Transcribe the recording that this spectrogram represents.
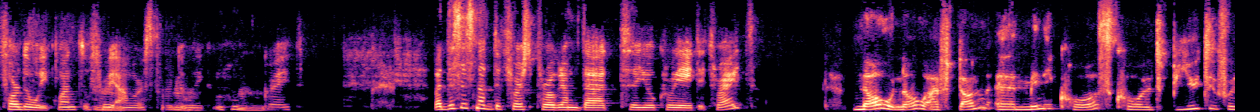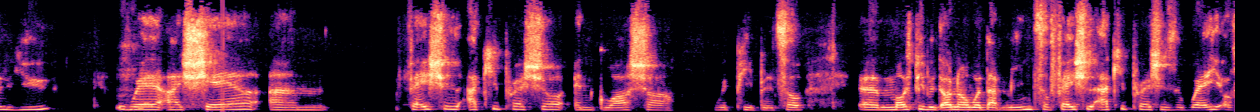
for the week, one to 3 Mhm. hours for the Mhm. week. Mhm, Mhm. Great. But this is not the first program that you created, right? No, no, I've done a mini course called Beautiful You, where I share um, facial acupressure and gua sha with people. So um, most people don't know what that means. So facial acupressure is a way of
